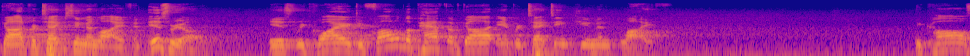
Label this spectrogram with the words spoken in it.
God protects human life, and Israel is required to follow the path of God in protecting human life. Because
